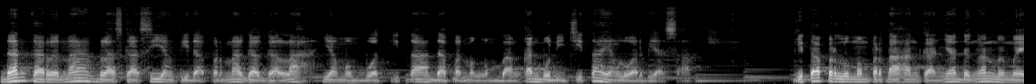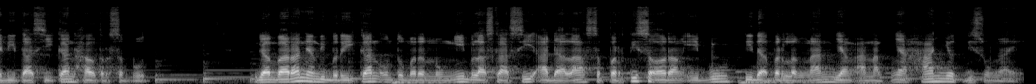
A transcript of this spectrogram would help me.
Dan karena belas kasih yang tidak pernah gagallah yang membuat kita dapat mengembangkan bodhicitta yang luar biasa. Kita perlu mempertahankannya dengan memeditasikan hal tersebut. Gambaran yang diberikan untuk merenungi belas kasih adalah seperti seorang ibu tidak berlengan yang anaknya hanyut di sungai.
